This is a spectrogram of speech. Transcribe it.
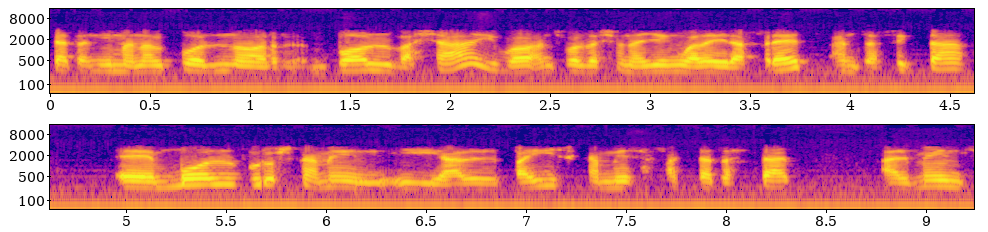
que tenim en el Pol Nord vol baixar i vol, ens vol deixar una llengua d'aire fred, ens afecta eh, molt bruscament i el país que més afectat ha estat almenys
